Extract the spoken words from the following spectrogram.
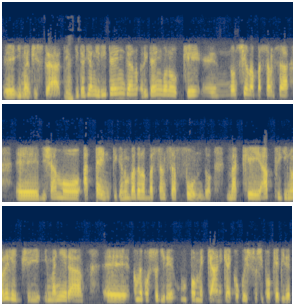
eh, i magistrati. Ecco. Gli italiani ritengono che eh, non siano abbastanza eh, diciamo, attenti, che non vadano abbastanza a fondo, ma che applichino le leggi in maniera, eh, come posso dire, un po' meccanica. Ecco, questo si può capire.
